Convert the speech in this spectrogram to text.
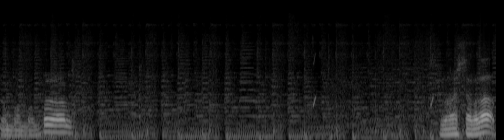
Boom, boom, boom, boom. Nice level up.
